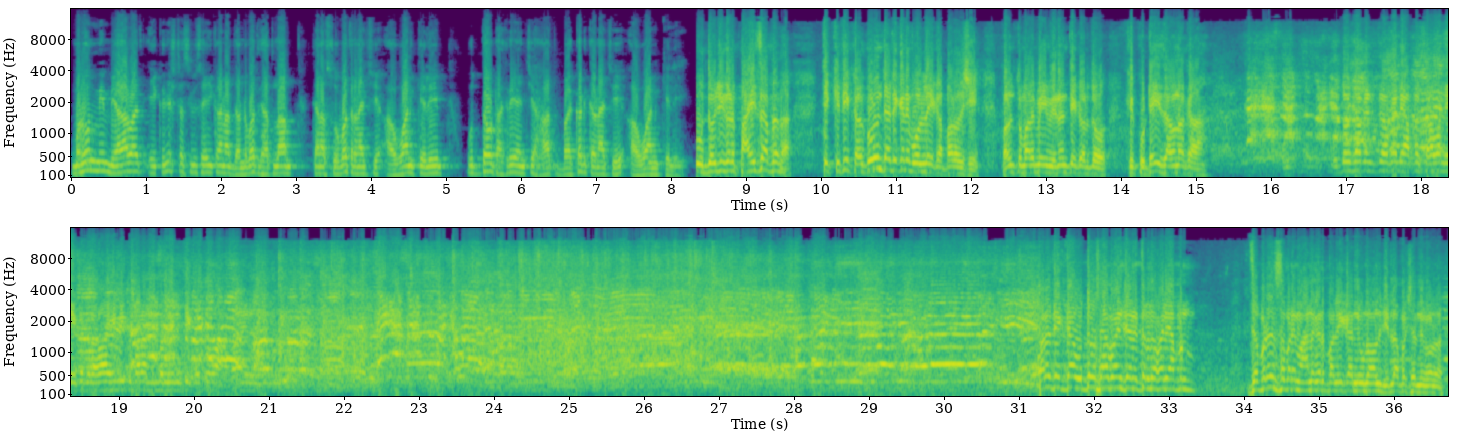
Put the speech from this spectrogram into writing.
म्हणून मी मेळाव्यात एकनिष्ठ शिवसैनिकांना दंडवत घातला. त्यांना सोबत राहण्याचे आव्हान केले. उद्धव ठाकरे यांचे हात बळकट करण्याचे आव्हान केले. उद्धवजीकडे पाहायचं आपल्याला ते किती कळकळून त्या ठिकाणी बोलले का परवाशी म्हणून तुम्हाला मी विनंती करतो की कुठेही जाऊ नका. उद्धव साहेबांच्या आपण सर्वांनी एकत्र राहा हे मी तुम्हाला नंबर विनंती करतो. परत एकदा उद्धव साहेबांच्या नेतृत्वाखाली आपण जबरदस्तपणे महानगरपालिका निवडून जिल्हा परिषद निवडून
